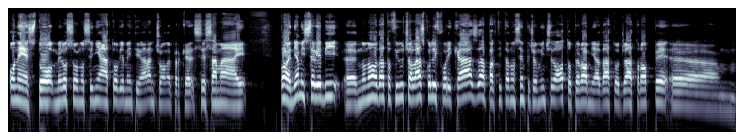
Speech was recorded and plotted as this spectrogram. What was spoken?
onesto, me lo sono segnato ovviamente in arancione perché se sa mai. Poi andiamo in Serie B, eh, non ho dato fiducia all'Ascoli fuori casa, partita non semplice, un vince da 8, però mi ha dato già troppe ehm,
